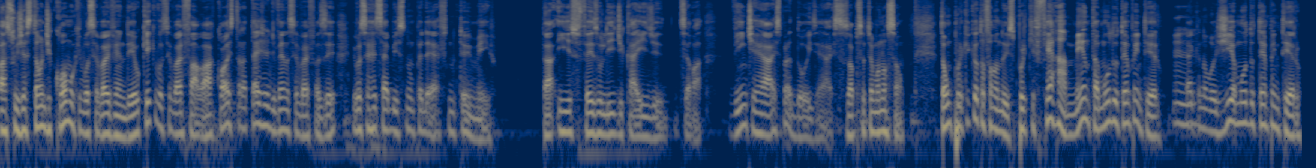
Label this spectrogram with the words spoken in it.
a sugestão de como que você vai vender, o que, que você vai falar, qual estratégia de venda você vai fazer, e você recebe isso num PDF no teu e-mail. Tá? E isso fez o lead cair de, sei lá, 20 reais para 2 reais, só para você ter uma noção. Então, por que, que eu estou falando isso? Porque ferramenta muda o tempo inteiro. Uhum. Tecnologia muda o tempo inteiro.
